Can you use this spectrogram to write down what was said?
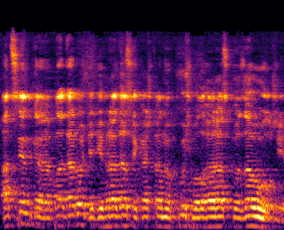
оценка плодородия, деградации каштанов почв Волгоградского Заволжья.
